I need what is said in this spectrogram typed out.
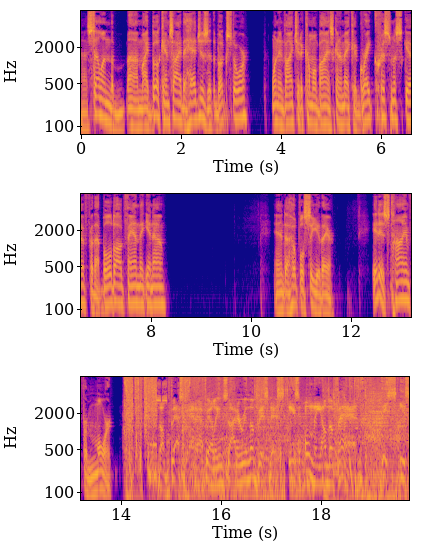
Uh, selling the uh, my book Inside the Hedges at the bookstore. Want to invite you to come on by. It's going to make a great Christmas gift for that Bulldog fan that you know. And I hope we'll see you there. It is time for Mort. The best NFL insider in the business is only on the fan. This is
